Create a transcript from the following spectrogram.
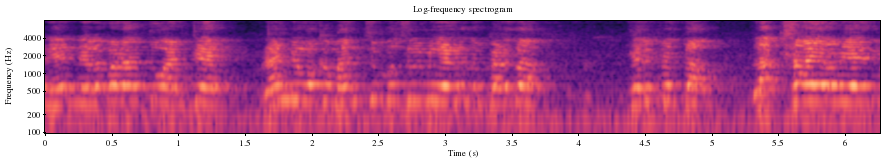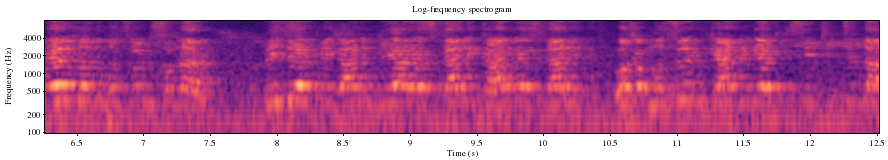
నేను నిలబడొద్దు అంటే రండి ఒక మంచి ముస్లిం లీడర్ను పెడదాం గెలిపిద్దాం. లక్ష ఇరవై ఐదు వేల మంది ముస్లిమ్స్ ఉన్నారు. బీజేపీ కానీ బీఆర్ఎస్ కానీ కాంగ్రెస్ కానీ ఒక ముస్లిం క్యాండిడేట్కి సీట్ ఇచ్చిందా?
